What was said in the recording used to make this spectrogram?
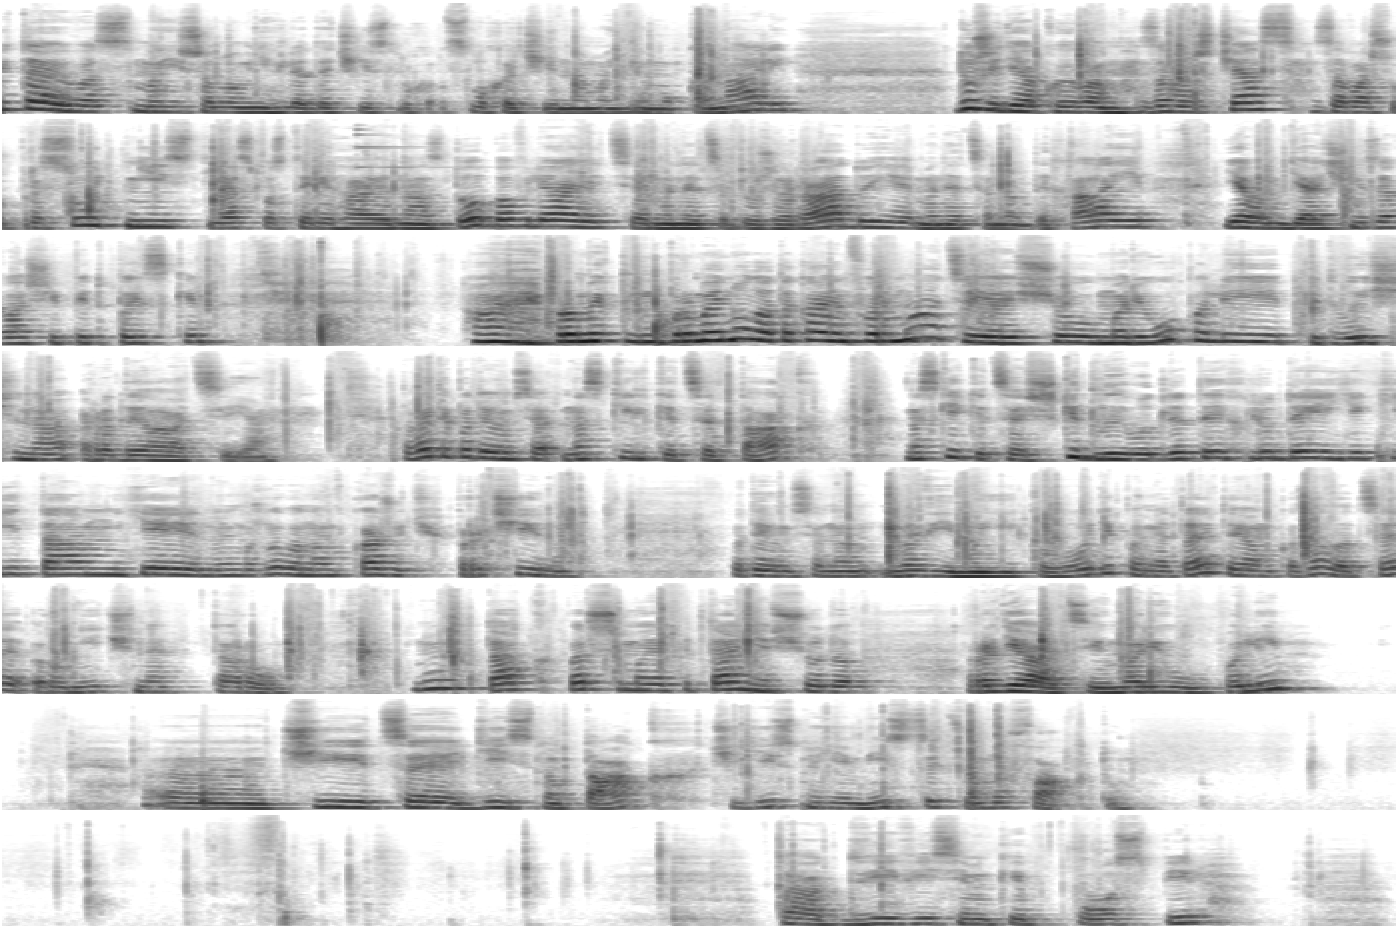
Вітаю вас, мої шановні глядачі, слух- слухачі на моєму каналі. Дуже дякую вам за ваш час, за вашу присутність. Я спостерігаю, нас додається. Мене це дуже радує, мене це надихає. Я вам вдячна за ваші підписки. Промайнула така інформація, що в Маріуполі підвищена радіація. Давайте подивимося, наскільки це так, наскільки це шкідливо для тих людей, які там є. Ну і можливо нам вкажуть причину. Подивимося на новій моїй колоді. Пам'ятаєте, я вам казала, це рунічне таро. Ну і так, перше моє питання щодо радіації в Маріуполі. Е, Чи це дійсно так, чи дійсно є місце цьому факту? Так, дві вісімки поспіль.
